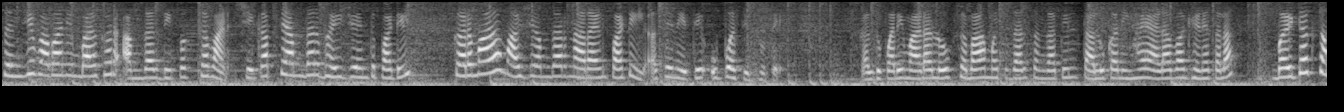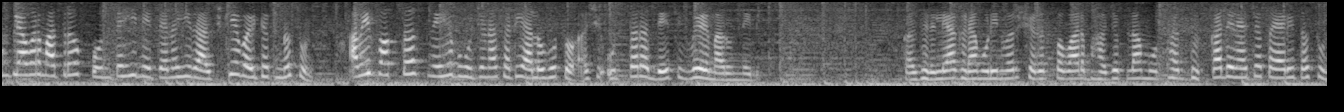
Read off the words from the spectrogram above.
संजीव बाबा निंबाळकर आमदार दीपक चव्हाण शेकापचे आमदार भाई जयंत पाटील करमाळा माजी आमदार नारायण पाटील असे नेते उपस्थित होते. काल दुपारी माडा लोकसभा मतदारसंघातील तालुकानिहाय आढावा घेण्यात आला. बैठक संपल्यावर मात्र कोणत्याही नेत्यानं ही राजकीय बैठक नसून आम्ही फक्त स्नेहभोजनासाठी आलो होतो अशी उत्तरं देत वेळ मारून नेली. काल झालेल्या घडामोडींवर शरद पवार भाजपला मोठा धक्का देण्याच्या तयारीत असून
